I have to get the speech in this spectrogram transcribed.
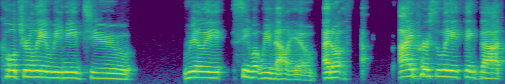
culturally, we need to really see what we value. I don't, I personally think that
